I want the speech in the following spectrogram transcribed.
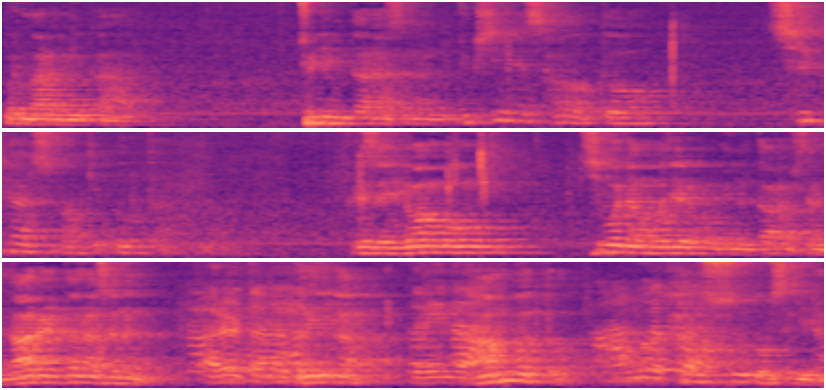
뭘 말합니까? 주님 따라서는 육신의 사업도 실패할 수밖에 없다. 그래서 요한복음 15장 5절에 보면 따라 합시다. 나를 떠나서는 나를 떠나 너희가 너희가 아무것도 아무것도 할 수 없습니다.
